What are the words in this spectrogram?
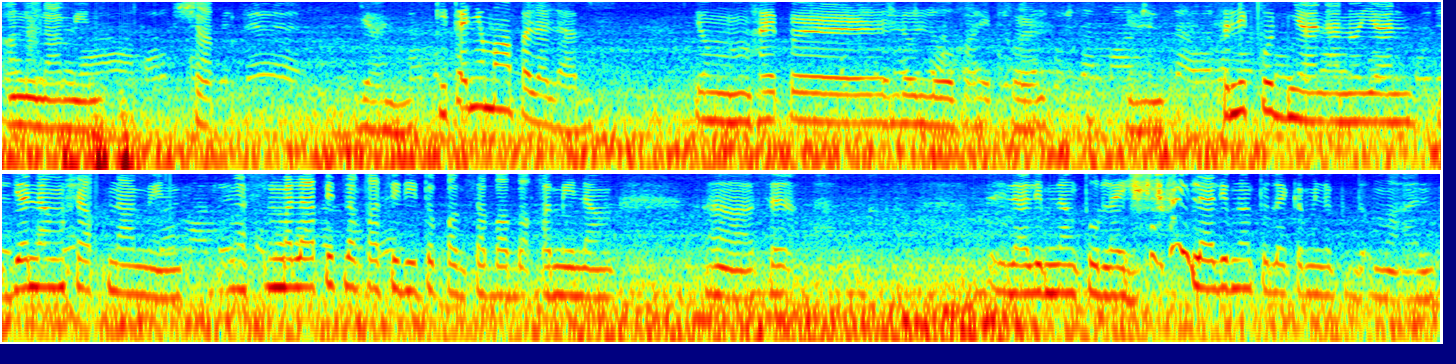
ano namin, shop. Dyan. Kita niyo mga palalabs? Yung hyper Lolo, hyper. Yan. Sa likod niyan, ano yan, dyan ang shop namin. Mas malapit lang kasi dito pag sa baba kami ng ah, sa ilalim ng tulay. ilalim ng tulay kami nagdumaan.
